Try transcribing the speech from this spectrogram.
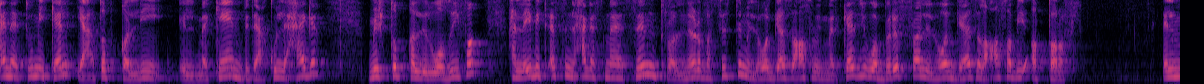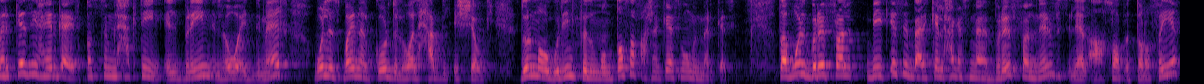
anatomical يعني طبقا للمكان بتاع كل حاجة. مش طبقا للوظيفة هنلاقيه بيتقسم لحاجة اسمها central nervous system اللي هو الجهاز العصبي المركزي و peripheral اللي هو الجهاز العصبي الطرفي. المركزي هيرجع يتقسم لحاجتين ال brain اللي هو الدماغ وال spinal cord اللي هو الحبل الشوكي. دول موجودين في المنتصف عشان كده اسمهم المركزي. طب وال peripheral بيتقسم بعد كده لحاجة اسمها peripheral nerves اللي هي الأعصاب الطرفية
